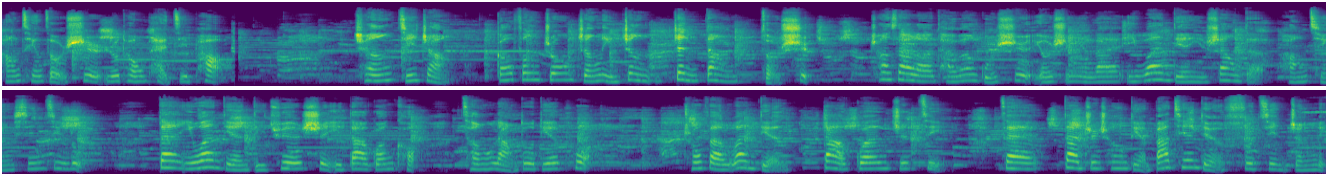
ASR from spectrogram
行情走势如同迫击炮，呈急涨。高峰中整理震震荡走势，创下了台湾股市有史以来一万点以上的行情新纪录。但一万点的确是一大关口，曾两度跌破。重返万点大关之际，在大支撑点八千点附近整理。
